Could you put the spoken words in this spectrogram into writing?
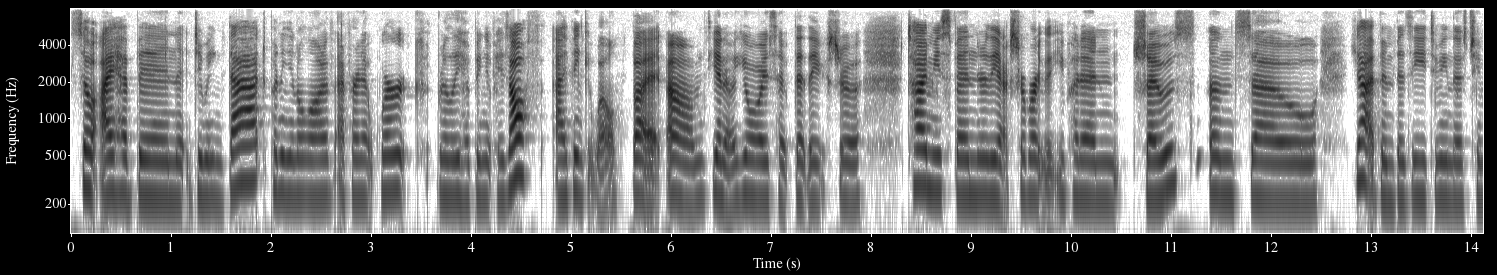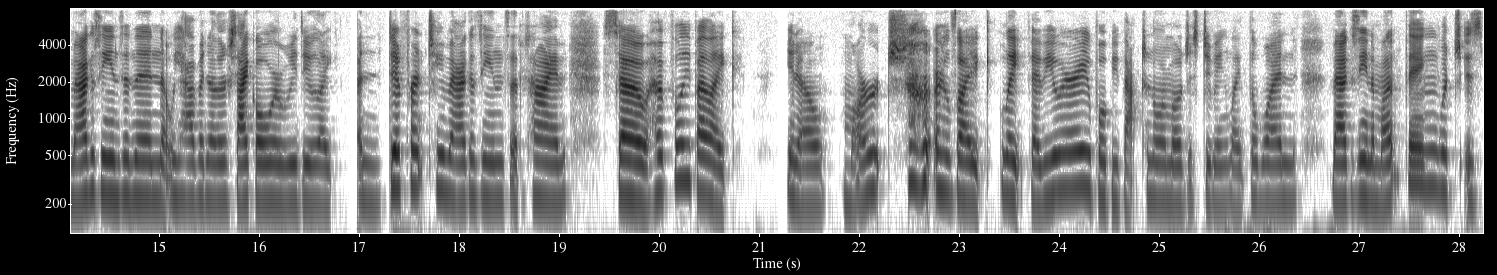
So I have been doing that, putting in a lot of effort at work, really hoping it pays off. I think it will, but um, you know, you always hope that the extra time you spend or the extra work that you put in shows. And so, yeah, I've been busy doing those two magazines, and then we have another cycle where we do like a different two magazines at a time. So hopefully by like you know, March or like late February, we'll be back to normal, just doing like the one magazine a month thing, which is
